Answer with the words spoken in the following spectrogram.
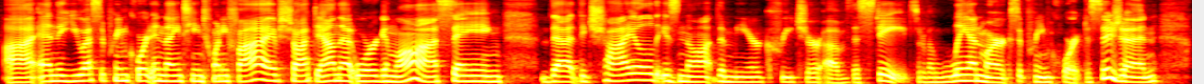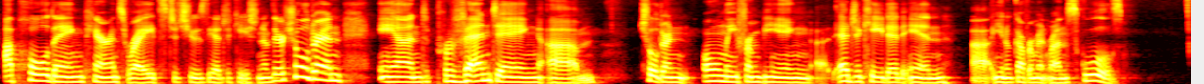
Uh, and the US Supreme Court in 1925 shot down that Oregon law saying that the child is not the mere creature of the state, sort of a landmark Supreme Court decision upholding parents' rights to choose the education of their children and preventing um, children only from being educated in uh, you know government-run schools.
